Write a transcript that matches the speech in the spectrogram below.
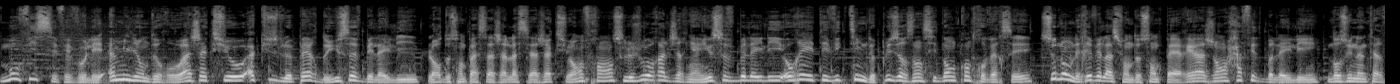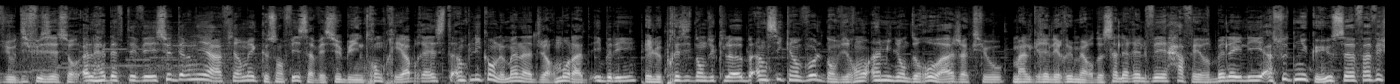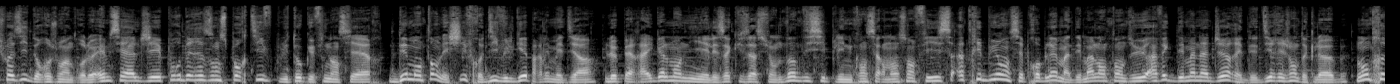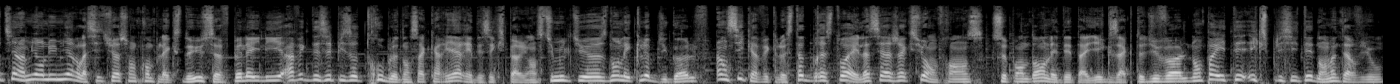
Mon fils s'est fait voler un million d'euros. Ajaccio accuse le père de Youssef Belaili. Lors de son passage à l'AC Ajaccio en France, le joueur algérien Youssef Belaili aurait été victime de plusieurs incidents controversés, selon les révélations de son père et agent Hafid Belaili. Dans une interview diffusée sur Al Hadef TV, ce dernier a affirmé que son fils avait subi une tromperie à Brest impliquant le manager Mourad Ibri et le président du club, ainsi qu'un vol d'environ un million d'euros à Ajaccio. Malgré les rumeurs de salaire élevé, Hafid Belaili a soutenu que Youssef avait choisi de rejoindre le MC Alger pour des raisons sportive plutôt que financière, démentant les chiffres divulgués par les médias. Le père a également nié les accusations d'indiscipline concernant son fils, attribuant ses problèmes à des malentendus avec des managers et des dirigeants de clubs. L'entretien a mis en lumière la situation complexe de Youssef Belaili avec des épisodes troubles dans sa carrière et des expériences tumultueuses dans les clubs du golf, ainsi qu'avec le Stade Brestois et l'AC Ajaccio en France. Cependant, les détails exacts du vol n'ont pas été explicités dans l'interview.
